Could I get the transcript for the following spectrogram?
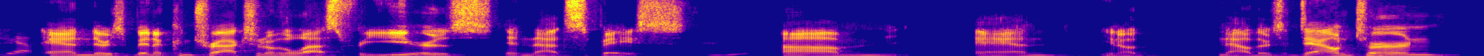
Yep. And there's been a contraction over the last few years in that space. Mm-hmm. Um, and, you know, now there's a downturn.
